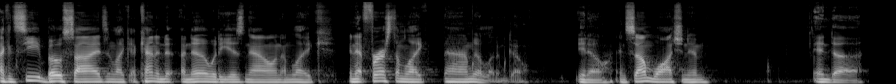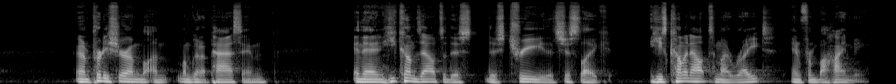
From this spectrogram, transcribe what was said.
I can see both sides and like I kind of I know what he is now and I'm like and at first I'm like nah, I'm going to let him go. You know. And so I'm watching him and uh and I'm pretty sure I'm I'm, I'm going to pass him. And then he comes out to this this tree that's just like he's coming out to my right and from behind me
